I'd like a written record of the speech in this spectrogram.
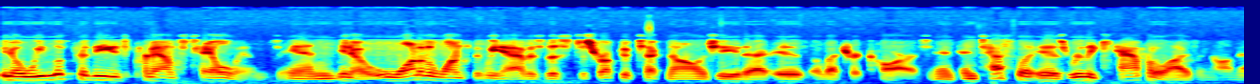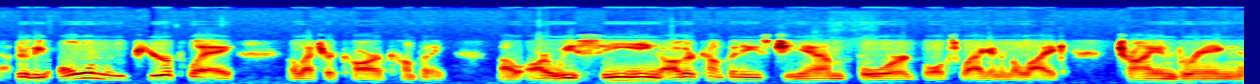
you know, we look for these pronounced tailwinds. And, you know, one of the ones that we have is this disruptive technology that is electric cars. And, and Tesla is really capitalizing on that. They're the only pure play electric car company. Uh, are we seeing other companies, GM, Ford, Volkswagen, and the like, try and bring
